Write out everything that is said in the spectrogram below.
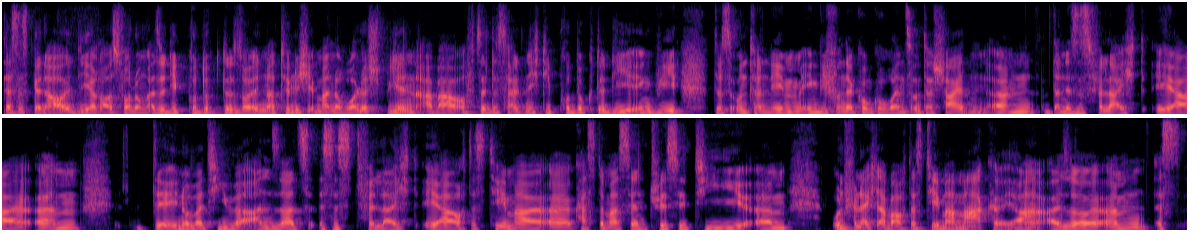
Das ist genau die Herausforderung. Also die Produkte sollen natürlich immer eine Rolle spielen, aber oft sind es halt nicht die Produkte, die irgendwie das Unternehmen irgendwie von der Konkurrenz unterscheiden. Ähm, dann ist es vielleicht eher ähm, der innovative Ansatz. Es ist vielleicht eher auch das Thema äh, Customer Centricity ähm, und vielleicht aber auch das Thema Marke. Ja, also ähm, es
